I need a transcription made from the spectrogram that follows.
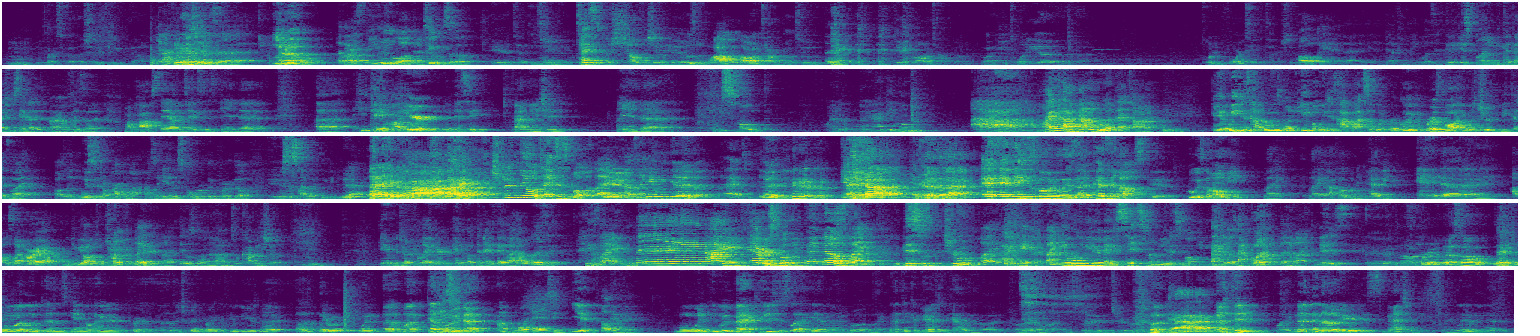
Mm. New Mexico, that shit is weak though. And I think that shit is uh, illegal. I think it's illegal out there too. So Yeah, Texas. Texas for sure, for sure. yeah, it was a while, long time ago too. Yeah, long time ago. Like 20, uh, 2014 type shit. Oh yeah, that yeah, definitely wasn't good. It's funny because as you say that is brown because uh, my pops stayed out in Texas and uh, uh, he came out here to visit family and shit, and uh, we smoked. What, what did I give him? Ah, I might have Malibu at that time. And we just we was going to eat, but we just hot boxed a whip real quick. And first of all, he was tripping because like I was like, we was in a parking lot. I was like, yeah, let's smoke real quick before we go. And he was just like, we can do that. like, strictly on Texas mode. Like Yeah. I was like, yeah, we good. Like relax, we good. and, uh, and, then, and, and then he was going to his uh, cousin house, Yeah. who was a homie. Like like I fuck with him heavy. And uh, I was like, all right, I'm gonna give y'all a little joint for later. Like they was going to, um, to a comedy show. Mm. Gave him a joint for later. Hit him up the next day, like, how was it? He's like, man, I ain't never smoking nothing else. Like, this was the truth. Like, I can't, like, it won't even make sense for me to smoke anything else but the, like this. Yeah, no, for real. That's how, like, when my little cousins came out here for uh, their spring break a few years back, uh, they were, when uh, my cousin ASU? went back, huh? What ASU? Yeah. Okay, okay. When, when he went back, he was just like, yeah, man, bro, like, nothing compares to Cali, like, for real, like, it's really the truth. Like, Yeah. nothing, like, nothing out here is matching like, literally nothing.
